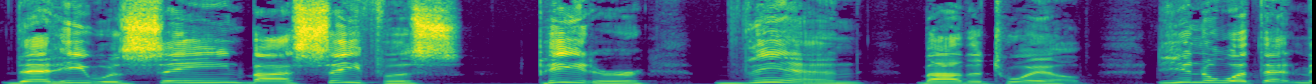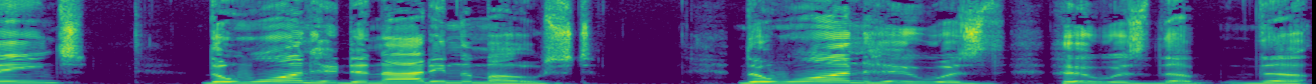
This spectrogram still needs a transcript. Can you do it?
that he was seen by Cephas, Peter, then by the 12. Do you know what that means? The one who denied him the most, the one who was who was the the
